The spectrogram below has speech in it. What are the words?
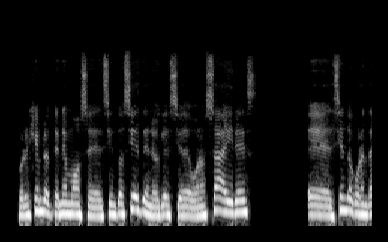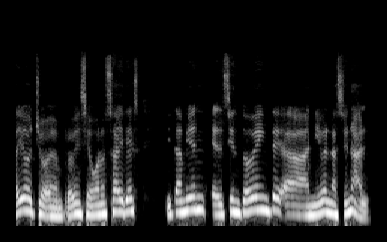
Por ejemplo, tenemos el 107 en lo que es Ciudad de Buenos Aires, el 148 en provincia de Buenos Aires y también el 120 a nivel nacional.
